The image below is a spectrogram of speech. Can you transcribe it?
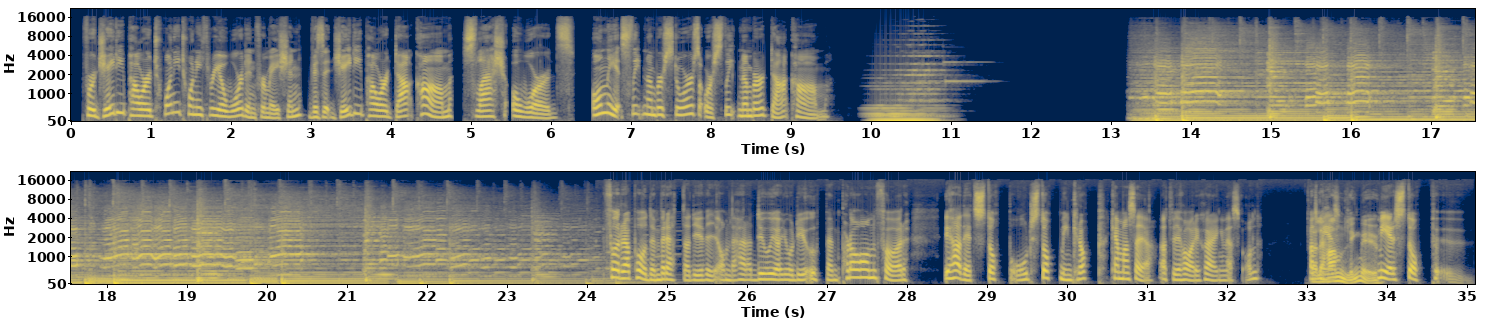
For JD Power 2023 award information, visit jdpower.com/awards. Only at Sleep Number stores or sleepnumber.com. Förra podden berättade ju vi om det här att du och jag gjorde ju upp en plan för, vi hade ett stoppord, stopp min kropp kan man säga att vi har i Skäringen-Näsvold. Fast Eller mer, handling med ju. mer stopp,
